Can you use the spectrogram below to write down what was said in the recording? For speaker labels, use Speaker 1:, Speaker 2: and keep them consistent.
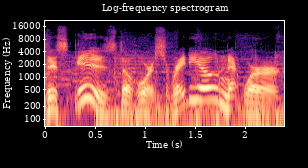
Speaker 1: This is the Horse Radio Network.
